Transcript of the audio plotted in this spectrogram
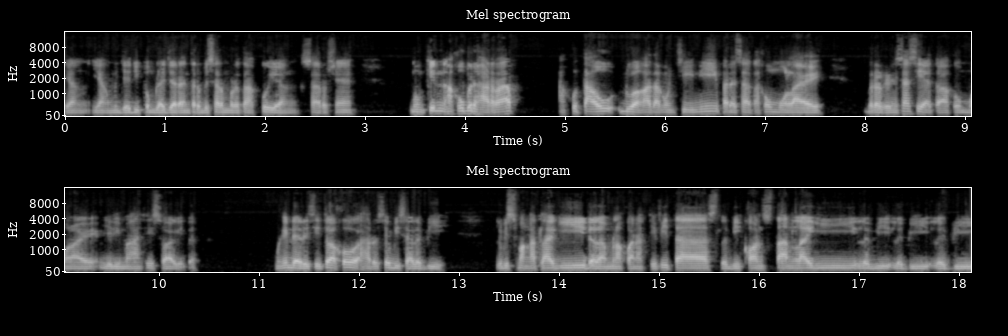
yang yang menjadi pembelajaran terbesar menurut aku yang seharusnya mungkin aku berharap aku tahu dua kata kunci ini pada saat aku mulai berorganisasi atau aku mulai menjadi mahasiswa gitu mungkin dari situ aku harusnya bisa lebih lebih semangat lagi dalam melakukan aktivitas, lebih konstan lagi, lebih lebih lebih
